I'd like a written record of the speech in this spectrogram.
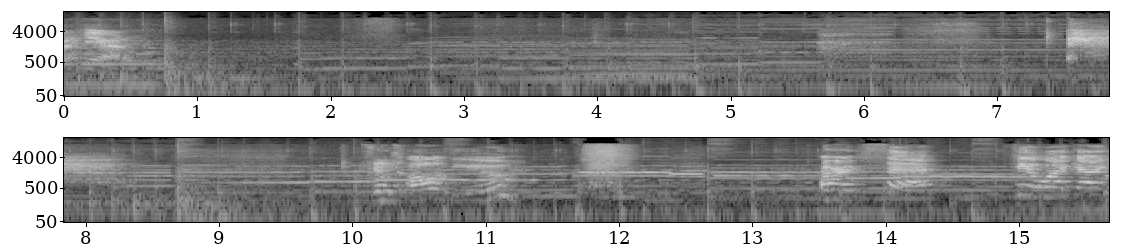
out here. Since all of you are upset, feel like I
